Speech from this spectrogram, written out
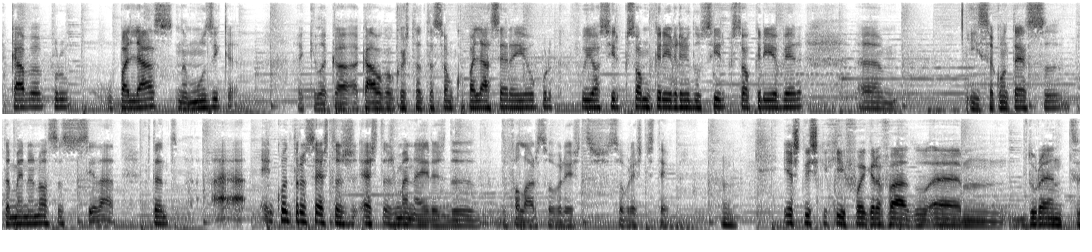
acaba por o palhaço na música. Aquilo acaba com a constatação que o palhaço era eu porque fui ao circo, só me queria rir do circo, só queria ver. Um, isso acontece também na nossa sociedade. Portanto, encontram-se estas, estas maneiras de, de falar sobre estes, sobre estes temas. Hum. Este disco aqui foi gravado um, durante,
